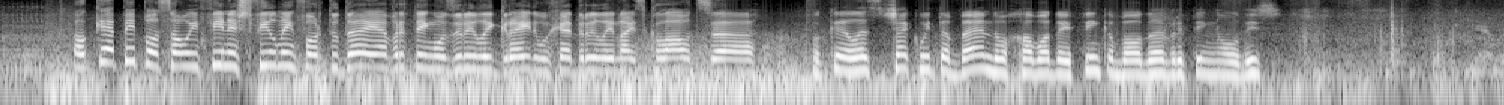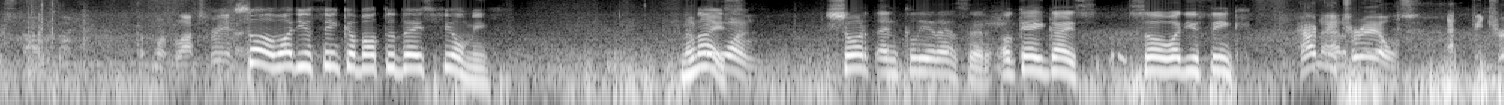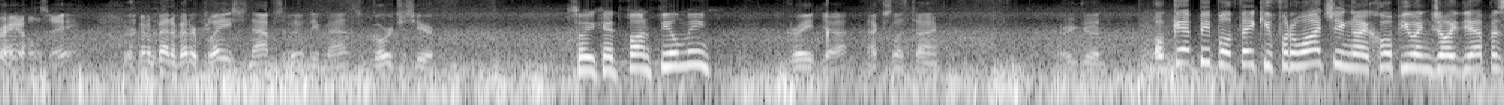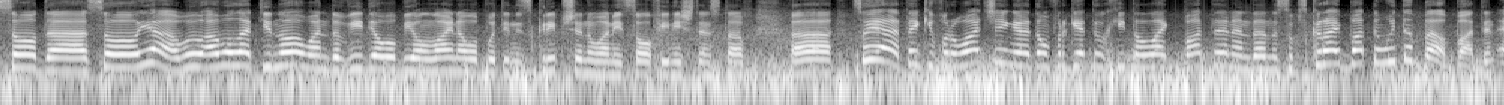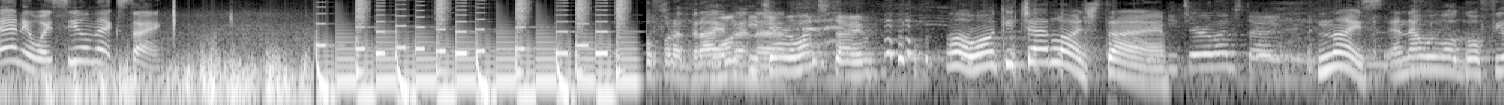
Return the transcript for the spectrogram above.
Okay people, so we finished filming for today, everything was really great, we had really nice clouds. Uh, Okay, let's check with the band how what they think about everything, all this. Couple more flops for you. So, what do you think about today's filming? nice. Short and clear answer. Okay, guys. So, what do you think? Happy trails. Happy trails, eh? Could have been a better place. Absolutely, man. It's gorgeous here. So, you had fun filming? Great, yeah. Excellent time. Very good. Okay, people. Thank you for watching. I hope you enjoyed the episode. Uh, so, yeah, we'll, I will let you know when the video will be online. I will put in description when it's all finished and stuff. Uh, so, yeah, thank you for watching. Uh, don't forget to hit the like button and then the subscribe button with the bell button. Anyway, see you next time. For a drive Wonky and, uh, chair lunchtime. Oh, wonky chair lunchtime. Wonky chair lunchtime. Nice. And then we will go film.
